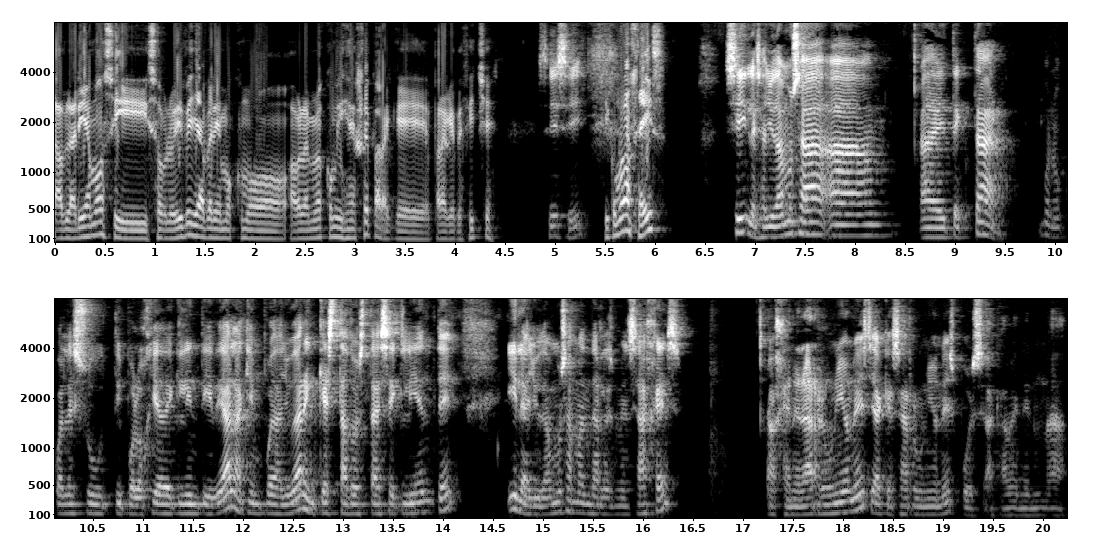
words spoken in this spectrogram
hablaríamos y sobrevive, ya veremos cómo hablaremos con mi jefe para que, para que te fiche. Sí, sí. ¿Y cómo lo hacéis? Sí, les ayudamos a, detectar bueno, cuál es su tipología de cliente ideal, a quién puede ayudar, en qué estado está ese cliente y le ayudamos a mandarles mensajes, a generar reuniones, ya que esas reuniones pues acaben en una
